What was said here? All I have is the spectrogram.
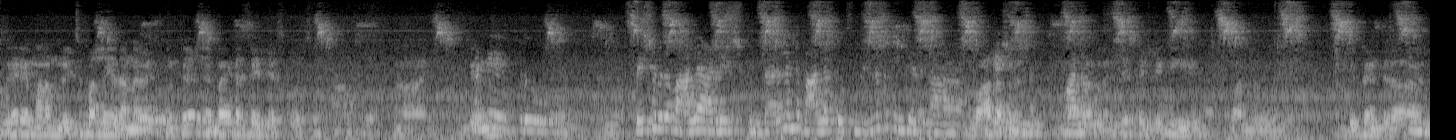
వేరే మనం రిచ్ పళ్ళు ఏదన్నా పెట్టుకుంటే బయట సేల్ చేసుకోవచ్చు. ఓకే. ఆ, అంటే దేని- ఇప్పుడు స్పెషల్గా వాళ్ళే ఆర్డర్ ఇచ్చుకుంటారా? లేదంటే వాళ్ళ కోసం వాళ్ళ గురించి. పెళ్ళికి వాళ్ళు డిఫరెంట్గా మ్మ్.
